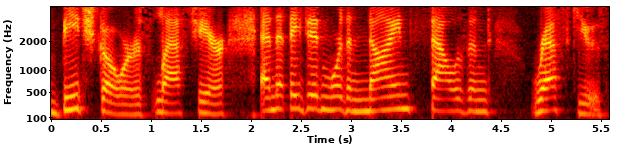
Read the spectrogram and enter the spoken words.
beachgoers last year and that they did more than 9,000 rescues.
